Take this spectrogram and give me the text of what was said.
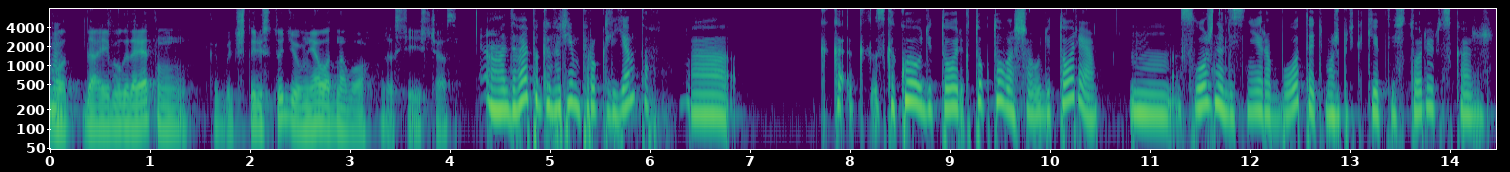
Вот, да, и благодаря этому как бы четыре студии у меня у одного в России сейчас. А, давай поговорим про клиентов. А, с какой аудиторией, кто, кто ваша аудитория? Сложно ли с ней работать? Может быть, какие-то истории расскажешь?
